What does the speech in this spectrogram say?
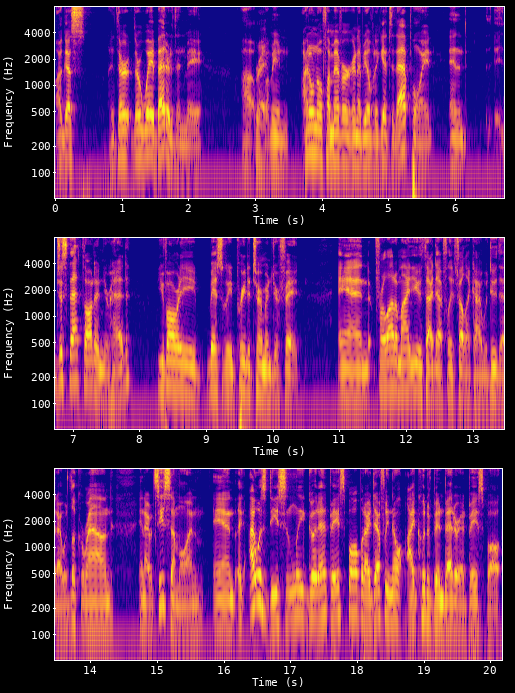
I guess like they're they're way better than me. Uh, Right. I mean, I don't know if I'm ever gonna be able to get to that point. And just that thought in your head, you've already basically predetermined your fate. And for a lot of my youth, I definitely felt like I would do that. I would look around and I would see someone, and like, I was decently good at baseball, but I definitely know I could have been better at baseball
